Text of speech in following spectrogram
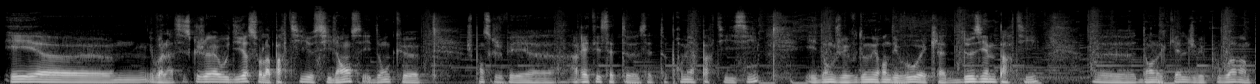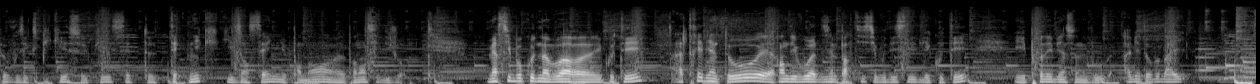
Et euh, voilà, c'est ce que j'avais à vous dire sur la partie silence. Et donc, je pense que je vais arrêter cette, cette première partie ici. Et donc, je vais vous donner rendez-vous avec la deuxième partie euh, dans lequel je vais pouvoir un peu vous expliquer ce qu'est cette technique qu'ils enseignent pendant, euh, pendant ces 10 jours. Merci beaucoup de m'avoir euh, écouté. À très bientôt rendez-vous à la deuxième partie si vous décidez de l'écouter. Et prenez bien soin de vous. À bientôt. Bye bye.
